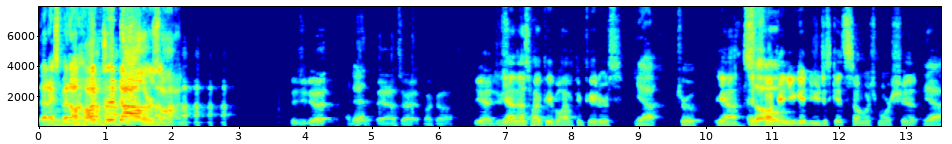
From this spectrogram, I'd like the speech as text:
that I spent a hundred dollars on. Did you do it? I did. Yeah, that's right. Fuck off. You had your Yeah, shot. that's why people have computers. Yeah, true. Yeah, it's So- fucking. You get you just get so much more shit. Yeah.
